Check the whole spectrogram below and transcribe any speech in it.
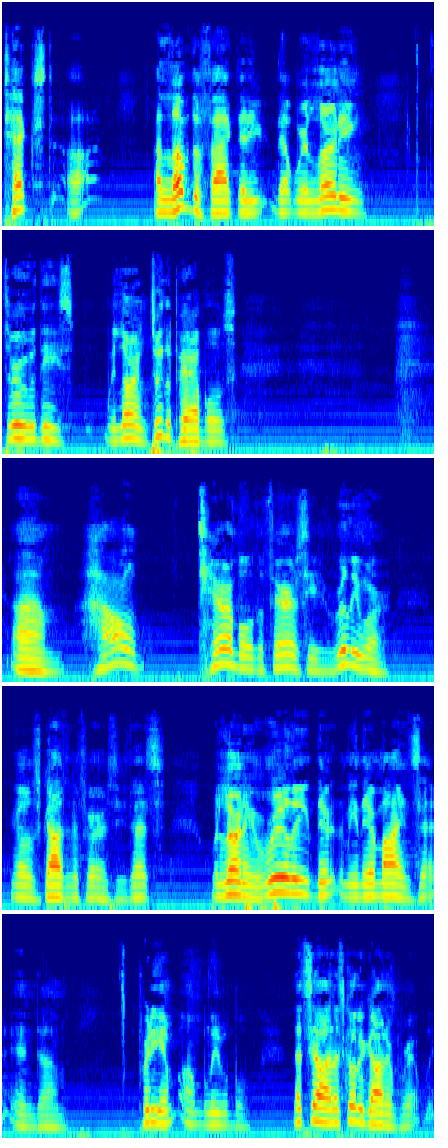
text. Uh, I love the fact that he, that we're learning through these. We learn through the parables um, how terrible the Pharisees really were. You know, the scribes and the Pharisees. That's we're learning really. Their, I mean, their mindset and um, pretty unbelievable. Let's uh, let's go to God in prayer, please.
